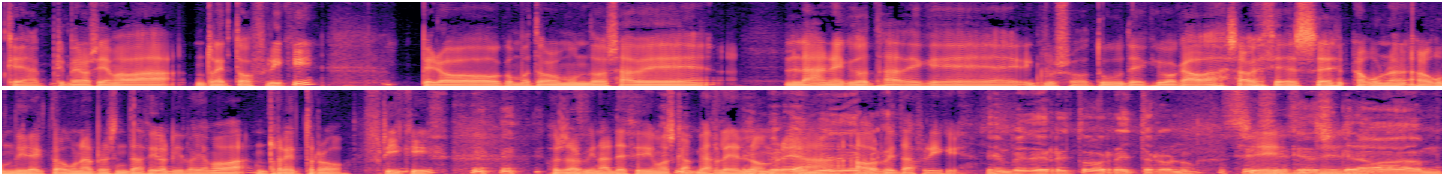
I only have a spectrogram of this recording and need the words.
que primero se llamaba Reto Friki, pero como todo el mundo sabe la anécdota de que incluso tú te equivocabas a veces en alguna, algún directo, alguna presentación y lo llamaba Retro Friki, pues al final decidimos cambiarle el En nombre vez- en a, vez de- a Órbita Friki. En vez de reto, retro, ¿no? Sí, Que sí, se sí. quedaba mm,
